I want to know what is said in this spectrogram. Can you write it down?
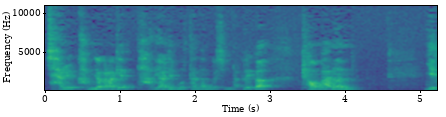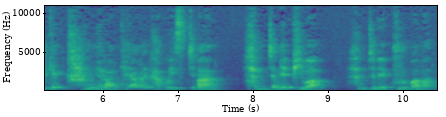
잘 강력하게 발휘하지 못한다는 것입니다. 그러니까 병화는 이렇게 강렬한 태양을 갖고 있지만 한 점의 비와 한 점의 구름만 와도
